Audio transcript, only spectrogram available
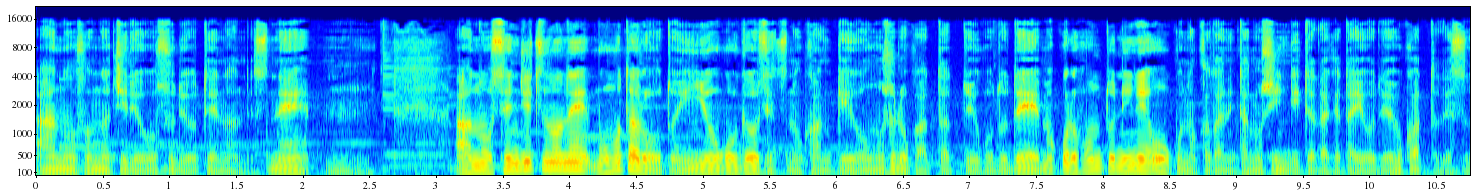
あの、そんな治療をする予定なんですね。うんあの先日のね桃太郎と引用語行説の関係が面白かったということで、まあ、これ本当にね多くの方に楽しんでいただけたようでよかったです。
